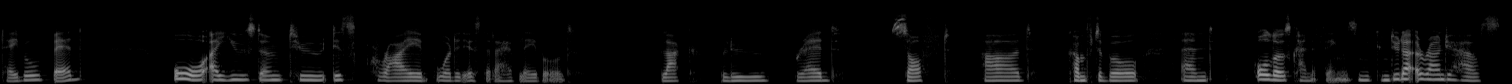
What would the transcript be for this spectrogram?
table, bed, or I use them to describe what it is that I have labeled black, blue, bread, soft, hard, comfortable, and all those kind of things. And you can do that around your house,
